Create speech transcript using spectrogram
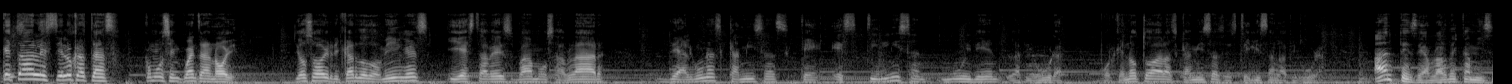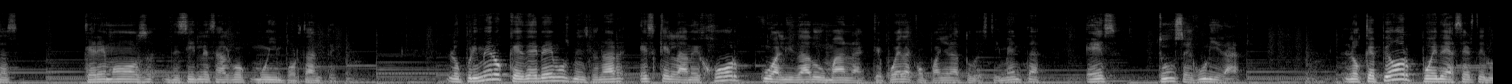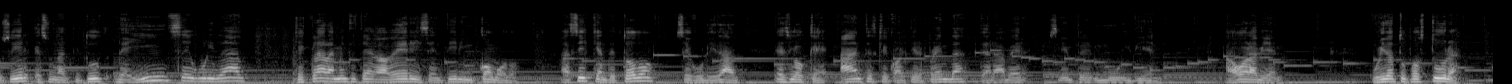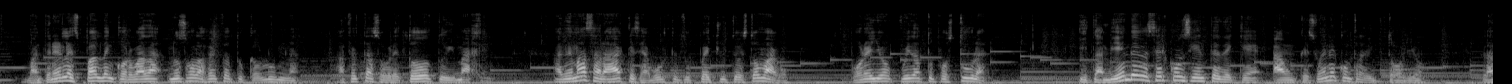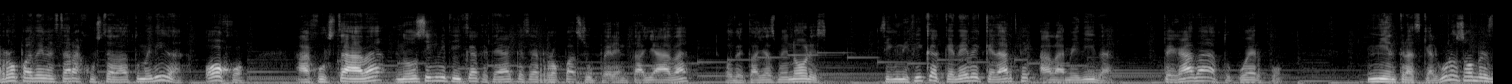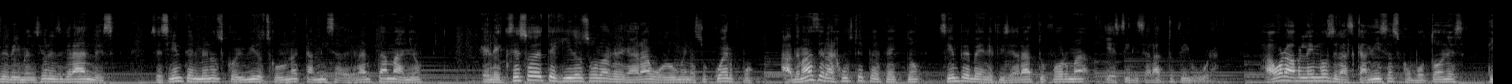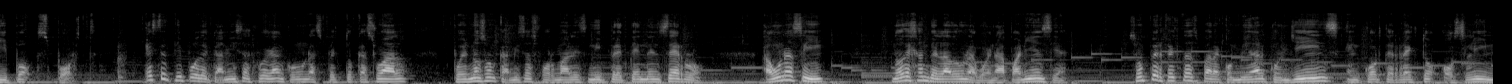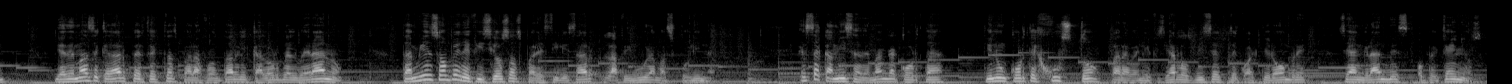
¿Qué tal, estilócratas? ¿Cómo se encuentran hoy? Yo soy Ricardo Domínguez y esta vez vamos a hablar de algunas camisas que estilizan muy bien la figura, porque no todas las camisas estilizan la figura. Antes de hablar de camisas, queremos decirles algo muy importante. Lo primero que debemos mencionar es que la mejor cualidad humana que puede acompañar a tu vestimenta es tu seguridad. Lo que peor puede hacerte lucir es una actitud de inseguridad que claramente te haga ver y sentir incómodo. Así que ante todo, seguridad es lo que antes que cualquier prenda te hará ver siempre muy bien. Ahora bien, cuida tu postura. Mantener la espalda encorvada no solo afecta a tu columna, afecta sobre todo tu imagen. Además hará que se abulte tu pecho y tu estómago. Por ello, cuida tu postura. Y también debes ser consciente de que, aunque suene contradictorio, la ropa debe estar ajustada a tu medida. Ojo, ajustada no significa que tenga que ser ropa súper entallada o de tallas menores. Significa que debe quedarte a la medida, pegada a tu cuerpo. Mientras que algunos hombres de dimensiones grandes se sienten menos cohibidos con una camisa de gran tamaño, el exceso de tejido solo agregará volumen a su cuerpo. Además del ajuste perfecto, siempre beneficiará tu forma y estilizará tu figura. Ahora hablemos de las camisas con botones tipo sport. Este tipo de camisas juegan con un aspecto casual, pues no son camisas formales ni pretenden serlo. Aún así, no dejan de lado una buena apariencia. Son perfectas para combinar con jeans en corte recto o slim y además de quedar perfectas para afrontar el calor del verano. También son beneficiosas para estilizar la figura masculina. Esta camisa de manga corta tiene un corte justo para beneficiar los bíceps de cualquier hombre, sean grandes o pequeños.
